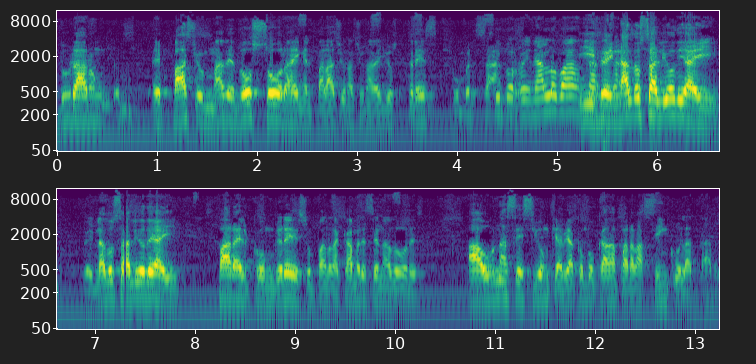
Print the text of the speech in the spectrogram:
duraron espacios más de dos horas en el Palacio Nacional, ellos tres conversando. Sí, pero Reinaldo va Y Reinaldo salió de ahí, Reinaldo salió de ahí para el Congreso, para la Cámara de Senadores, a una sesión que había convocada para las 5 de la tarde.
